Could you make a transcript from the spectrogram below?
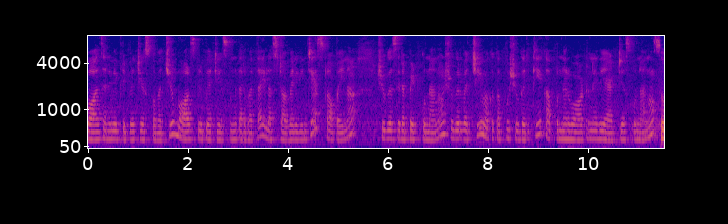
బాల్స్ అనేవి ప్రిపేర్ చేసుకోవచ్చు. బాల్స్ ప్రిపేర్ చేసుకున్న తర్వాత ఇలా స్టవ్ వెలిగించి స్టవ్ పైన షుగర్ సిరప్ పెట్టుకున్నాను. షుగర్ వచ్చి ఒక కప్పు షుగర్కి కప్పున్నర వాటర్ అనేది యాడ్ చేసుకున్నాను. సో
